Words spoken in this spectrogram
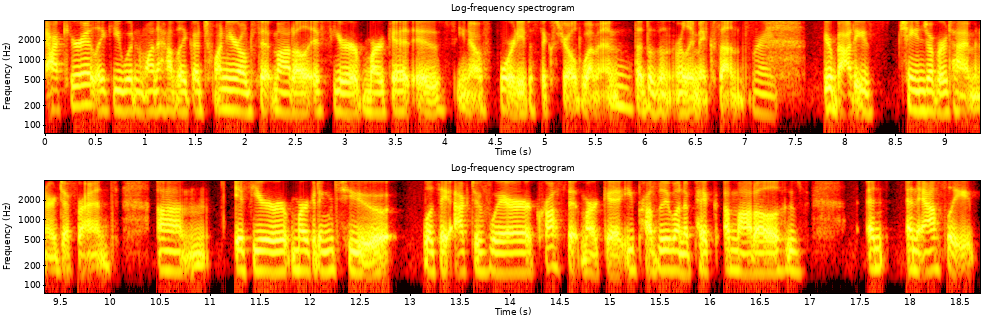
accurate like you wouldn't want to have like a 20 year old fit model if your market is you know 40 to 60 year old women. That doesn't really make sense. Right. Your bodies change over time and are different. Um, if you're marketing to let's say activewear crossfit market you probably want to pick a model who's an, an athlete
